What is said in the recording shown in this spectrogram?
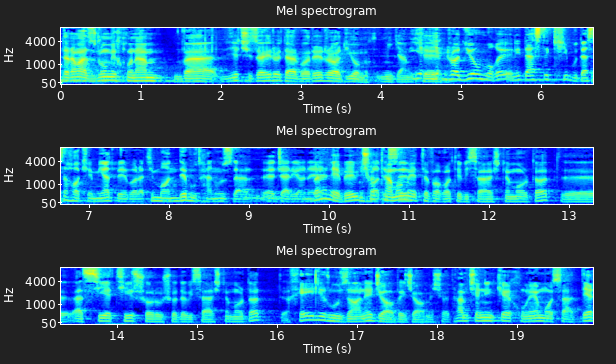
دارم از رو می‌خونم و یه چیزایی رو درباره رادیو میگم یه- که رادیو اون موقع یعنی دست کی بود؟ دست حاکمیت به عبارتی مانده بود هنوز در جریان بله ببین چون. تمام اتفاقات 28 مرداد از سی تیر شروع شد و 28 مرداد خیلی روزانه جابجا می‌شد. همچنین که خونه مصدق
